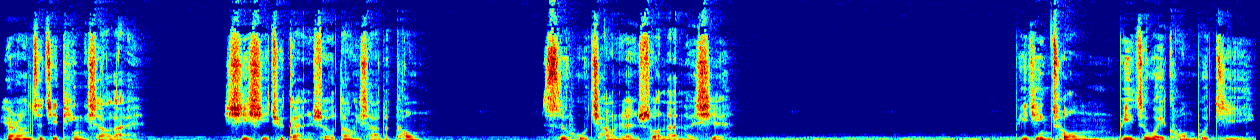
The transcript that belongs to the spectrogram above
要让自己停下来，细细去感受当下的痛，似乎强人所难了些。毕竟，从避之唯恐不及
